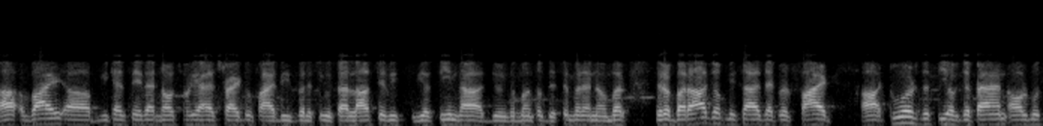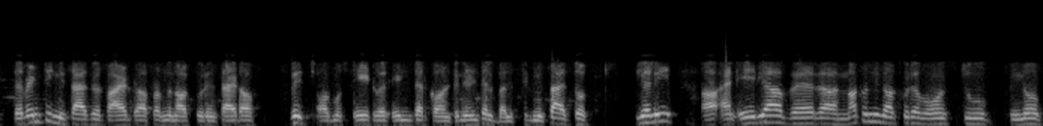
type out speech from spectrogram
Uh, why uh, we can say that North Korea has tried to fire these ballistic missiles. Last year, we, we have seen uh, during the month of December and November, there were barrage of missiles that were fired uh, towards the Sea of Japan. Almost 70 missiles were fired uh, from the North Korean side, of which almost eight were intercontinental ballistic missiles. So clearly, uh, an area where uh, not only North Korea wants to, you know,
